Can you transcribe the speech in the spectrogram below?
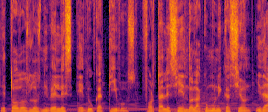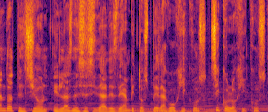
de todos los niveles educativos, fortaleciendo la comunicación y dando atención en las necesidades de ámbitos pedagógicos psicológicos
